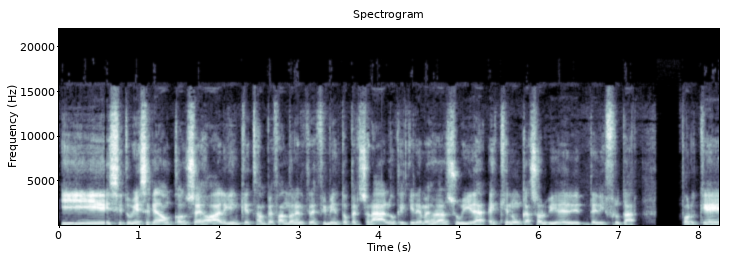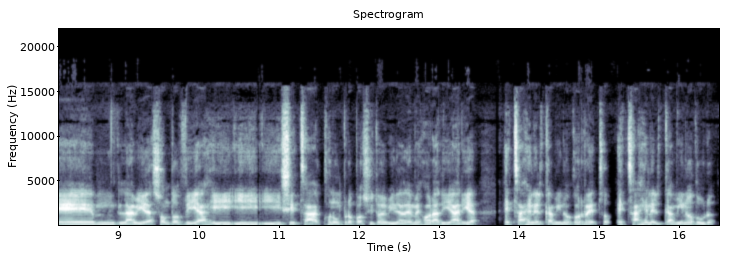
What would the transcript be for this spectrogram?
Y si tuviese que dar un consejo a alguien que está empezando en el crecimiento personal o que quiere mejorar su vida, es que nunca se olvide de, disfrutar. Porque mm, la vida son dos días y, si estás con un propósito de vida de mejora diaria, estás en el camino correcto, estás en el camino duro,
